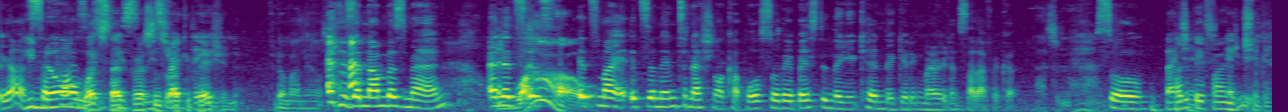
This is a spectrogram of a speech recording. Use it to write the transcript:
yeah, He it's knows. surprising. What's that he's- person's he's right occupation? If you don't mind me asking. He's a numbers man, and it's, Wow. it's it's my it's an international couple. So they're based in the UK and they're getting married in South Africa. That's amazing. So How did they budget, find you? actually.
